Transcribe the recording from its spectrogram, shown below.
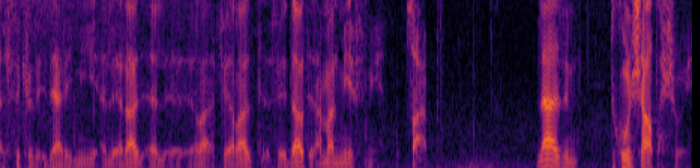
الفكر الإداري مية الإراد الإرا- في إرادة في إدارة الأعمال 100% صعب. لازم تكون شاطح شوي.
